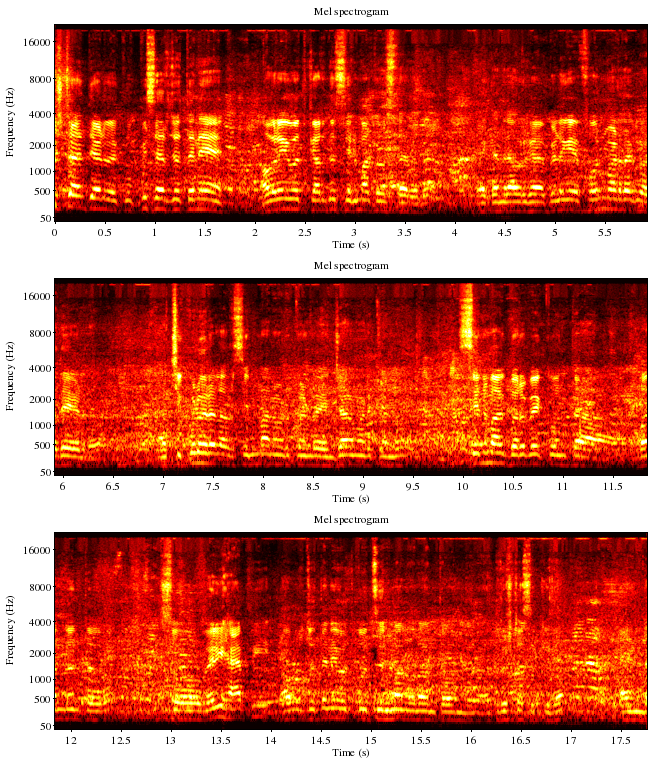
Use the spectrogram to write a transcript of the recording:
ಅಂತ ಹೇಳಬೇಕು. ಉಪ್ಪಿ ಸರ್ ಜೊತೆನೇ ಅವರೇ ಇವತ್ತು ಕರೆದು ಸಿನಿಮಾ ತೋರಿಸ್ತಾ ಇರೋದು. ಯಾಕಂದರೆ ಅವ್ರಿಗೆ ಬೆಳಗ್ಗೆ ಫೋನ್ ಮಾಡಿದಾಗಲೂ ಅದೇ ಹೇಳಿದೆ. ಚಿಕ್ಕಳೂರಲ್ಲಿ ಅವ್ರ ಸಿನಿಮಾ ನೋಡ್ಕೊಂಡು ಎಂಜಾಯ್ ಮಾಡ್ಕೊಂಡು, ಸಿನಿಮಾಗೆ ಬರಬೇಕು ಅಂತ ಬಂದಂಥವ್ರು. ಸೊ ವೆರಿ ಹ್ಯಾಪಿ ಅವ್ರ ಜೊತೆನೇ ಇವತ್ತು ಸಿನಿಮಾ ನೋಡೋವಂಥ ಒಂದು ಅದೃಷ್ಟ ಸಿಕ್ಕಿದೆ. ಆ್ಯಂಡ್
